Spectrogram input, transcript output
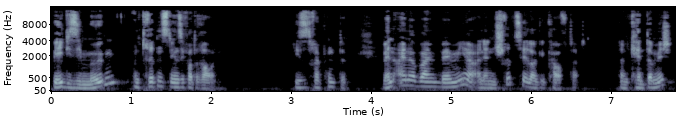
B, die sie mögen und drittens, denen sie vertrauen. Diese drei Punkte. Wenn einer bei, bei mir einen Schrittzähler gekauft hat, dann kennt er mich.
